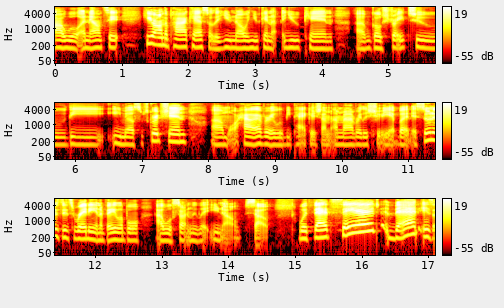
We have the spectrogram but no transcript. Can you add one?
I will announce it here on the podcast so that you know and you can you can um, go straight to the email subscription um, or however it will be packaged. I'm, I'm not really sure yet, but as soon as it's ready and available, I will certainly let you know. So, with that said, that is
